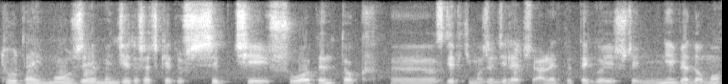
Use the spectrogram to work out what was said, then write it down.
tutaj może będzie troszeczkę tu szybciej szło, ten tok yy, rozgrywki może będzie lepszy, ale do tego jeszcze nie wiadomo.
